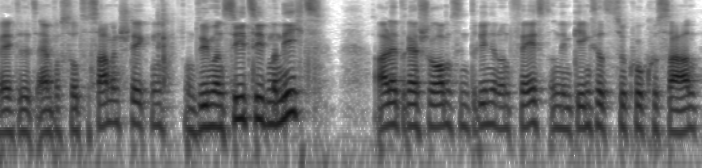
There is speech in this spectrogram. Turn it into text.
werde ich das jetzt einfach so zusammenstecken. Und wie man sieht, sieht man nichts. Alle drei Schrauben sind drinnen und fest und im Gegensatz zu Kokusan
